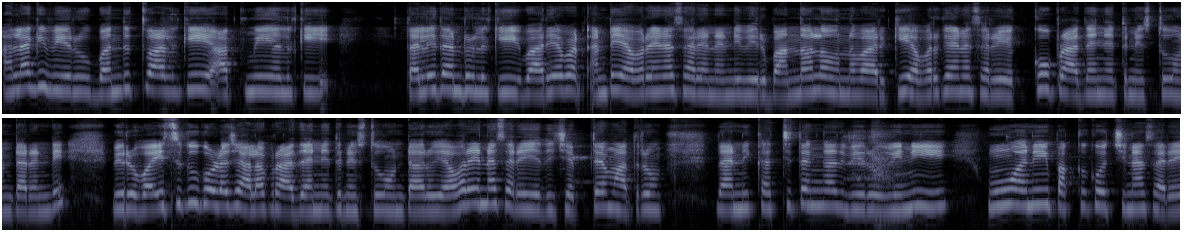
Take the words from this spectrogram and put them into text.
అలాగే వీరు బంధుత్వాలకి ఆత్మీయులకి తల్లిదండ్రులకి భార్యాభర్త అంటే ఎవరైనా సరేనండి వీరు బంధంలో ఉన్నవారికి ఎవరికైనా సరే ఎక్కువ ప్రాధాన్యతనిస్తూ ఉంటారండి. వీరు వయసుకు కూడా చాలా ప్రాధాన్యతనిస్తూ ఉంటారు. ఎవరైనా సరే ఇది చెప్తే మాత్రం దాన్ని ఖచ్చితంగా వీరు విని ఊ అని పక్కకు వచ్చినా సరే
